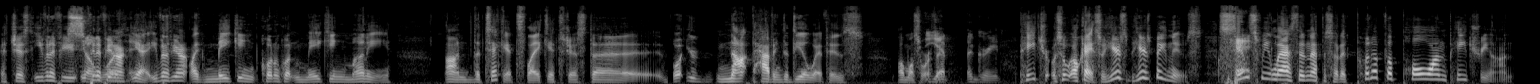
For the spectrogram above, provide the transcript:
it's just even if you So even if you're not it. yeah even if you're not like making quote unquote making money on the tickets, like it's just uh, what you're not having to deal with is almost worth yep it. agreed Patreon. So okay, so here's here's big news. Since we last did an episode, I put up a poll on Patreon.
